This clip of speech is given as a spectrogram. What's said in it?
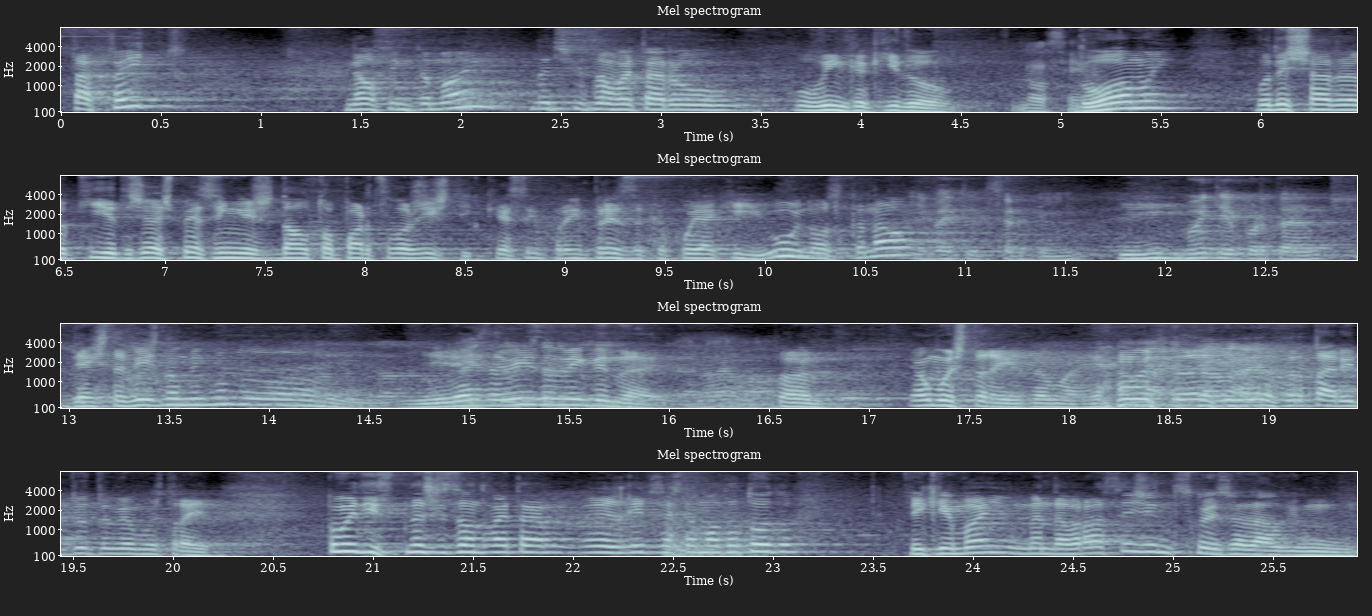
Está feito. Nelson também. Na descrição vai estar o, o link aqui do, Não, sim. do homem. Vou deixar aqui as pecinhas da Autopartes Logística, que é sempre a empresa que apoia aqui o nosso canal. E veio tudo certinho. E Muito importante. desta vez não me enganei. E desta vez não me enganei. Não é. Pronto, é uma estreia também. É uma estreia. Acertar em tudo também é uma estreia. Como eu disse, na descrição vai estar as redes desta malta toda. Fiquem bem, um grande abraço. E a gente depois já dá ali um.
